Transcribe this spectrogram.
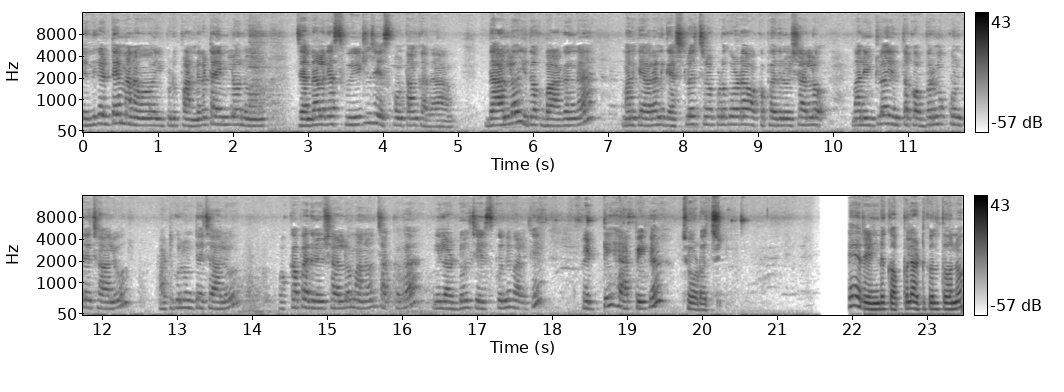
ఎందుకంటే మనం ఇప్పుడు పండగ టైంలోను జనరల్గా స్వీట్లు చేసుకుంటాం కదా దానిలో ఇదొక భాగంగా మనకి ఎవరైనా గెస్ట్లు వచ్చినప్పుడు కూడా ఒక పది నిమిషాల్లో మన ఇంట్లో ఇంత కొబ్బరి ముక్క ఉంటే చాలు అటుకులు ఉంటే చాలు ఒక్క పది నిమిషాల్లో మనం చక్కగా ఈ లడ్డూలు చేసుకుని వాళ్ళకి పెట్టి హ్యాపీగా చూడొచ్చు. రెండు కప్పుల అటుకులతోనూ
